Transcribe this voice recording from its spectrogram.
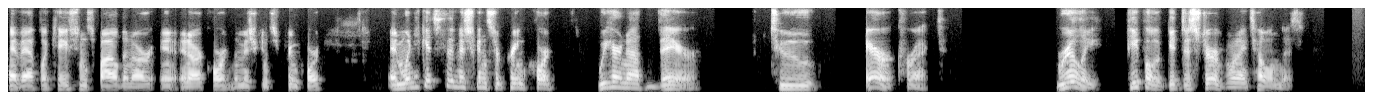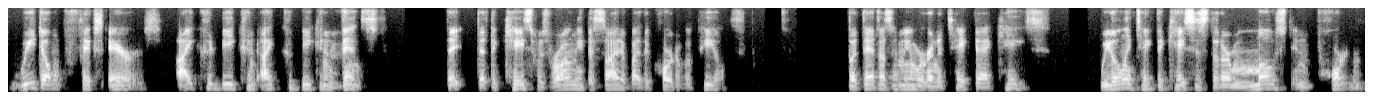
have applications filed in our in our court, in the Michigan Supreme Court. And when it gets to the Michigan Supreme Court, we are not there to error correct. Really, people get disturbed when I tell them this. We don't fix errors. I could be con- I could be convinced that that the case was wrongly decided by the Court of Appeals, but that doesn't mean we're going to take that case. We only take the cases that are most important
